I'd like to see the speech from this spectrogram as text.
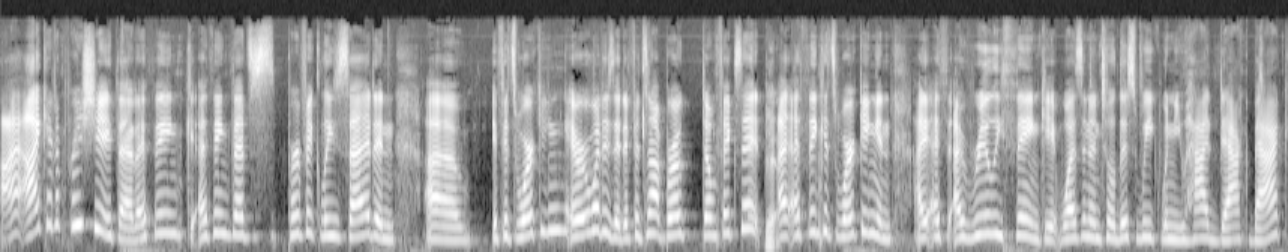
I, I can appreciate that. I think, I think that's perfectly said. And uh, if it's working, or what is it? If it's not broke, don't fix it. Yeah. I, I think it's working, and I, I, I really think it wasn't until this week when you had Dak back,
